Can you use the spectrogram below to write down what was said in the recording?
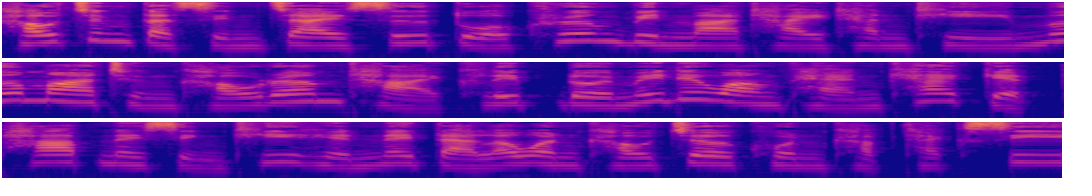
เขาจึงตัดสินใจซื้อตั๋วเครื่องบินมาไทยทันที เมื่อมาถึงเขาเริ่มถ่ายคลิป โดยไม่ได้วางแผนแค่เก็บภาพในสิ่งที่เห็นในแต่ละวันเขาเจอคนขับแท็กซี่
